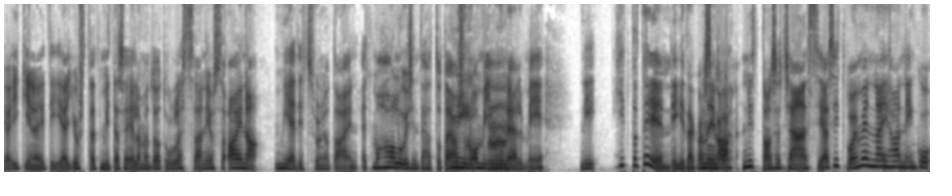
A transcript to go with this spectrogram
Ja ikinä ei tiedä just, että mitä se elämä tuo tullessaan. Jos sä aina mietit sun jotain, että mä haluaisin tehdä tota ja on sun Niin, omiin mm. unelmiin, niin hitto teen niitä, koska Niinpä. nyt on se chanssi. Ja sit voi mennä ihan niinku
